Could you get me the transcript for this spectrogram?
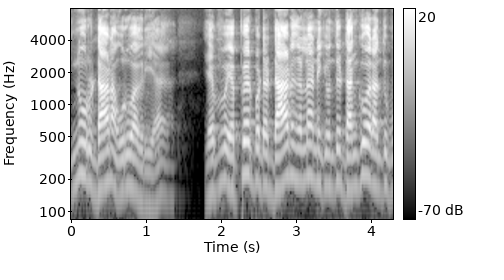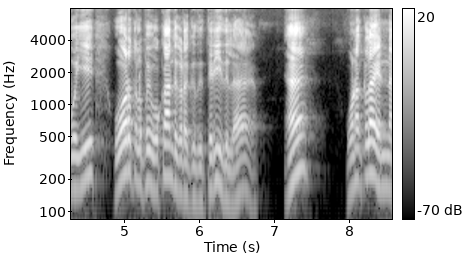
இன்னொரு டானாக உருவாகிறியா? எப்போ எப்பேற்பட்ட டானுங்கள்லாம் இன்றைக்கி வந்து டங்குவர் அந்து போய் ஓரத்தில் போய் உட்காந்து கிடக்குது தெரியுதுல்ல ஆ? உனக்கெல்லாம் என்ன?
